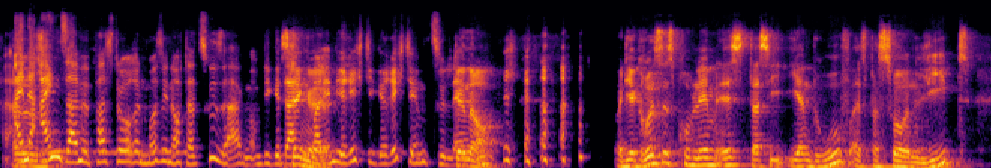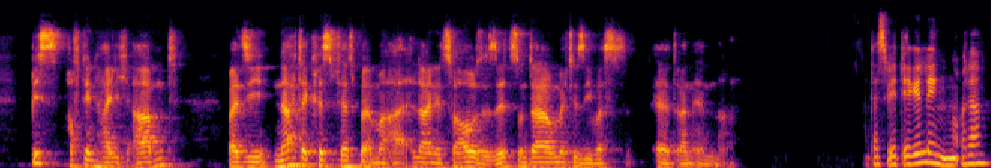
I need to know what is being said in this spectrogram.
Also Eine so- einsame Pastorin muss ich noch dazu sagen, um die Gedanken Single. mal in die richtige Richtung zu lenken. Genau. Und ihr größtes Problem ist, dass sie ihren Beruf als Pastorin liebt, bis auf den Heiligabend, weil sie nach der Christfesper immer alleine zu Hause sitzt und da möchte sie was äh, dran ändern. Das wird dir gelingen, oder?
